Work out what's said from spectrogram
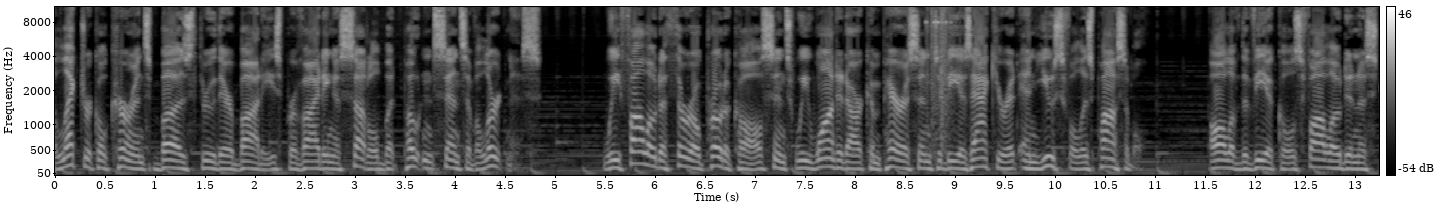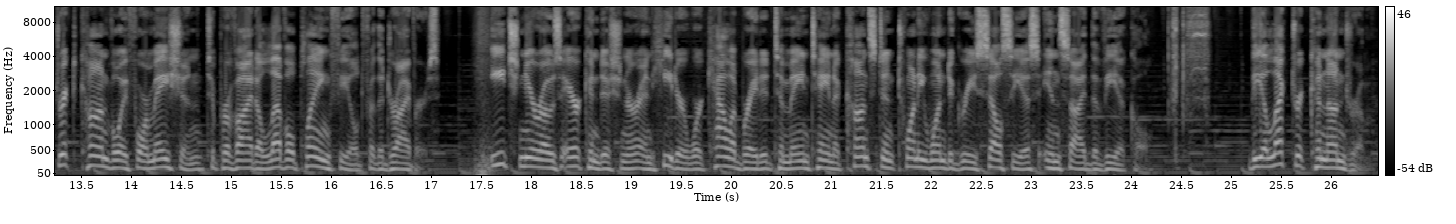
Electrical currents buzzed through their bodies, providing a subtle but potent sense of alertness. We followed a thorough protocol since we wanted our comparison to be as accurate and useful as possible. All of the vehicles followed in a strict convoy formation to provide a level playing field for the drivers. Each Niro's air conditioner and heater were calibrated to maintain a constant 21 degrees Celsius inside the vehicle. The Electric Conundrum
